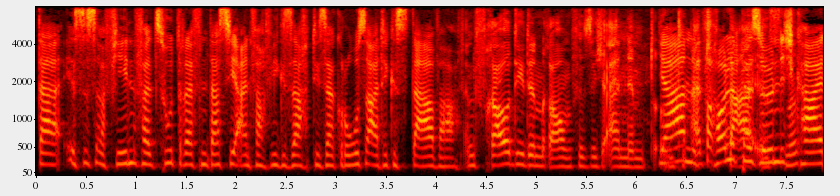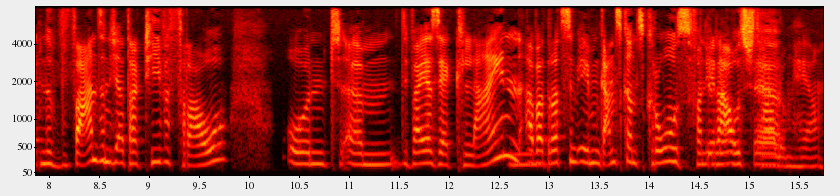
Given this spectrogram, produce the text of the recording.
da ist es auf jeden Fall zutreffend, dass sie einfach, wie gesagt, dieser großartige Star war. Eine Frau, die den Raum für sich einnimmt. Ja, eine tolle Persönlichkeit, ist, ne? eine wahnsinnig attraktive Frau. Und ähm, sie war ja sehr klein, mhm. aber trotzdem eben ganz, ganz groß von ihrer genau, Ausstrahlung ja. her.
